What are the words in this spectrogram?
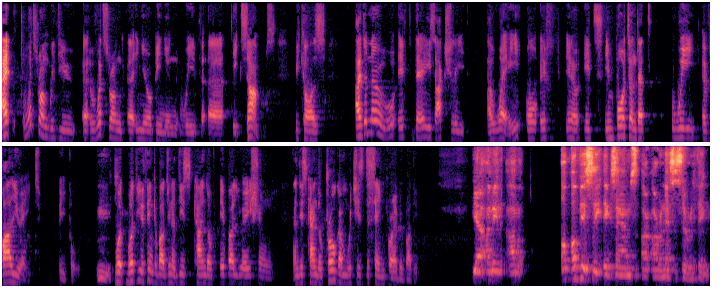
I, what's wrong with you? Uh, what's wrong uh, in your opinion with uh, exams? Because I don't know if there is actually a way or if you know it's important that we evaluate people. Mm. what what do you think about you know this kind of evaluation and this kind of program which is the same for everybody? Yeah i mean um obviously exams are, are a necessary thing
